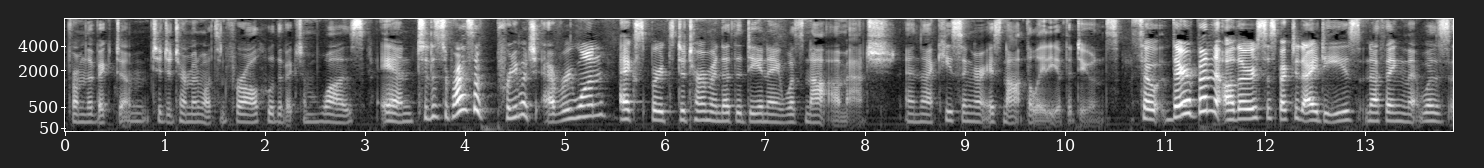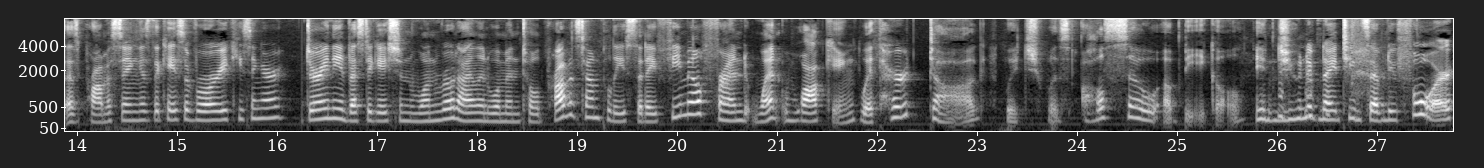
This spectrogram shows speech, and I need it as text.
from the victim to determine once and for all who the victim was. And to the surprise of pretty much everyone, experts determined that the DNA was not a match and that Kesinger is not the Lady of the Dunes. So there have been other suspected IDs, nothing that was as promising as the case of Rory Kesinger. During the investigation, one Rhode Island woman told Provincetown police that a female friend went walking with her dog, which was also a beagle, in June of 1974,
